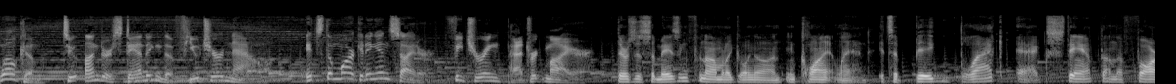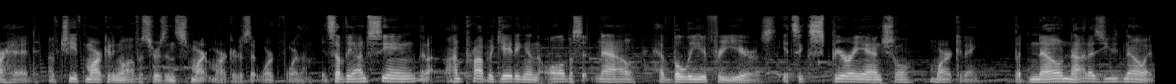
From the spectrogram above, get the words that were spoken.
Welcome to Understanding the Future Now. It's the Marketing Insider featuring Patrick Meyer. There's this amazing phenomenon going on in client land. It's a big black X stamped on the forehead of chief marketing officers and smart marketers that work for them. It's something I'm seeing that I'm propagating, and all of us that now have believed for years. It's experiential marketing. But no, not as you know it.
